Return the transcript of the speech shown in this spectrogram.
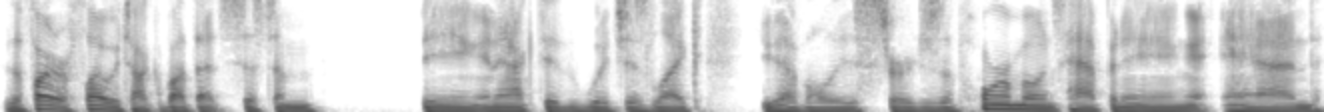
the fight or flight, we talk about that system being enacted, which is like you have all these surges of hormones happening, and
